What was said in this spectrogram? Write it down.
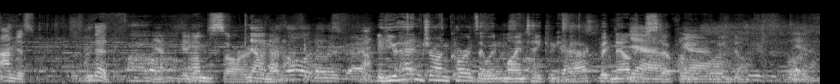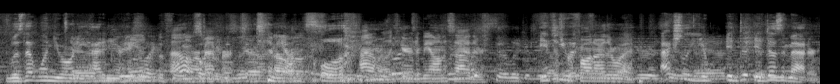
I'm just. I'm dead. Yeah. good I'm game. sorry. No, no, no. Other than that, If you hadn't drawn cards, I wouldn't mind taking it back. But now there's Yeah, stuff we, yeah. we don't. Yeah. Was that one you already had in your hand before? I don't started? remember, to be honest. well, I don't really care to be honest either. if Just you for fun either way. actually, you it, d- it doesn't matter.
